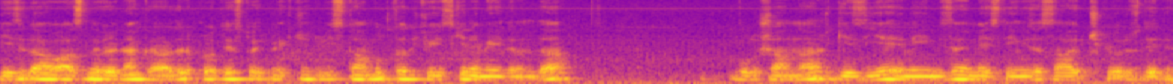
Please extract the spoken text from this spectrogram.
Gezi davasında verilen kararları protesto etmek için İstanbul Kadıköy İskele Meydanı'nda buluşanlar Gezi'ye, emeğimize ve mesleğimize sahip çıkıyoruz dedi.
